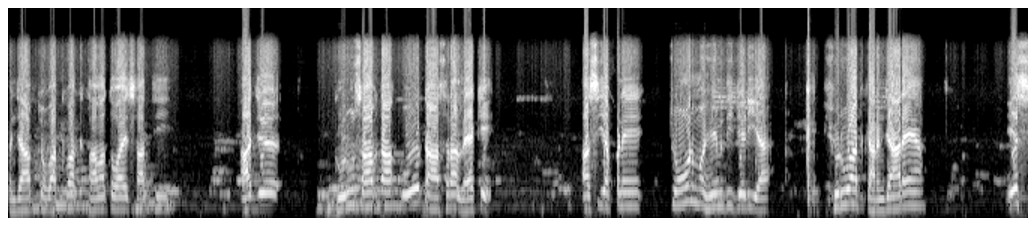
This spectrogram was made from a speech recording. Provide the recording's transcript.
ਪੰਜਾਬ ਤੋਂ ਵੱਖ-ਵੱਖ ਥਾਵਾਂ ਤੋਂ ਆਏ ਸਾਥੀ, ਅੱਜ ਗੁਰੂ ਸਾਹਿਬ ਦਾ ਓਟ ਆਸਰਾ ਲੈ ਕੇ ਅਸੀਂ ਆਪਣੇ ਚੋਣ ਮੁਹਿੰਮ ਦੀ ਜਿਹੜੀ ਆ, ਸ਼ੁਰੂਆਤ ਕਰਨ ਜਾ ਰਹੇ ਹਾਂ। ਇਸ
